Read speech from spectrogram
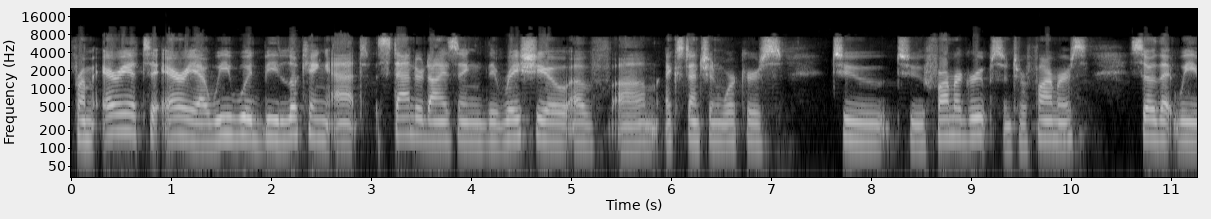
from area to area, we would be looking at standardizing the ratio of um, extension workers to to farmer groups and to farmers so that we,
